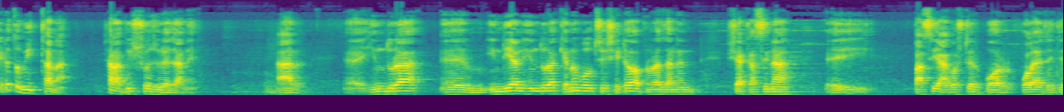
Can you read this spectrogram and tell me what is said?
এটা তো মিথ্যা না, সারা বিশ্ব জুড়ে জানে। আর হিন্দুরা ইন্ডিয়ান হিন্দুরা কেন বলছে সেটাও আপনারা জানেন। শেখ হাসিনা এই পাঁচই আগস্টের পর পলায়া যাইতে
